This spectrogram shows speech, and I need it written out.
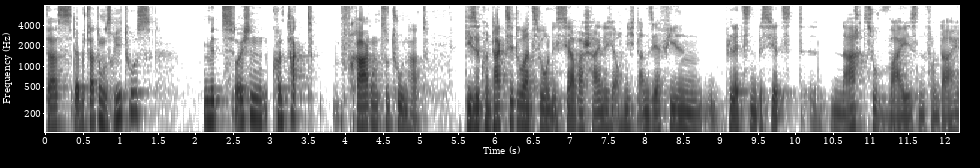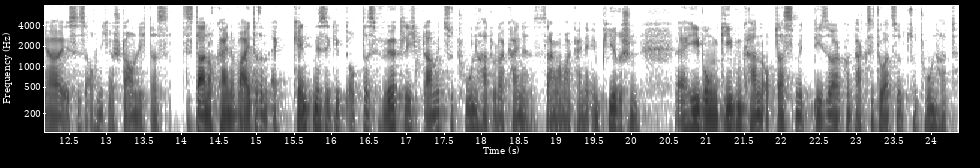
dass der Bestattungsritus mit solchen Kontaktfragen zu tun hat. Diese Kontaktsituation ist ja wahrscheinlich auch nicht an sehr vielen Plätzen bis jetzt äh, nachzuweisen. Von daher ist es auch nicht erstaunlich, dass es da noch keine weiteren Erkenntnisse gibt, ob das wirklich damit zu tun hat oder keine, sagen wir mal, keine empirischen Erhebungen geben kann, ob das mit dieser Kontaktsituation zu tun hat.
